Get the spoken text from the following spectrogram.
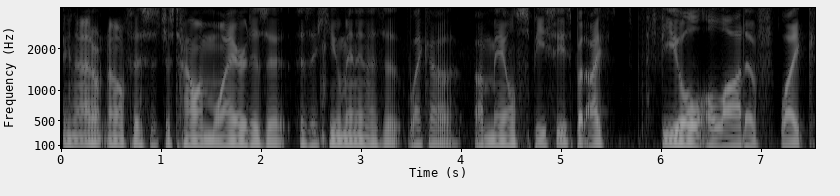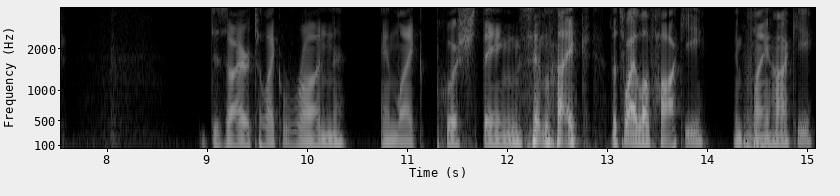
and I don't know if this is just how I'm wired as a as a human and as a like a, a male species, but I feel a lot of like desire to like run and like push things and like that's why I love hockey and Mm. playing hockey.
